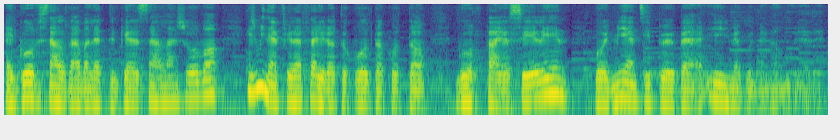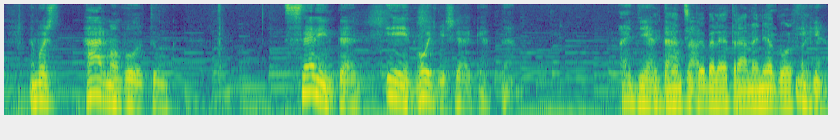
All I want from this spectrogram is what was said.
egy golfszállodában lettünk elszállásolva, és mindenféle feliratok voltak ott a golfpálya szélén, hogy milyen cipőbe, így meg úgy, meg amúgy. Na most hárman voltunk. Szerinted én hogy viselkedtem? Egy ilyen milyen táblát. cipőbe lehet rámenni a golfra? Igen.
